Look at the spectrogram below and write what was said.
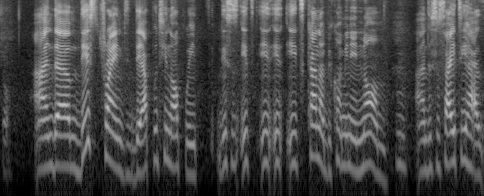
Sure. And um, this trend they are putting up with, this is it, it, it, it's kind of becoming a norm. And the society has,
